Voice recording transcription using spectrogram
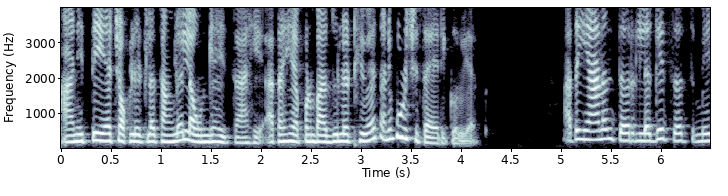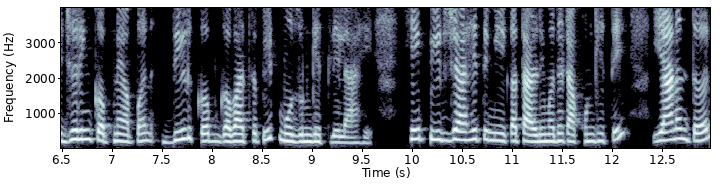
आणि ते या चॉकलेटला चांगलं लावून घ्यायचं आहे. आता हे आपण बाजूला ठेवूयात आणि पुढची तयारी करूयात. आता यानंतर लगेचच मेजरिंग कपने आपण दीड कप गव्हाचं पीठ मोजून घेतलेलं आहे. हे पीठ जे आहे ते मी एका चाळणीमध्ये टाकून घेते. यानंतर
